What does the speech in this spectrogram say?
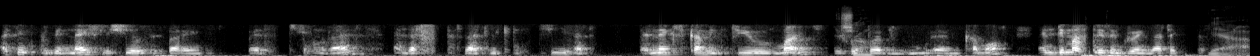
I think we've been nicely shielded by, by the strong rand and the fact that we can see that the next coming few months, this sure. will probably um, come off, and demand isn't growing that aggressively. Yeah,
